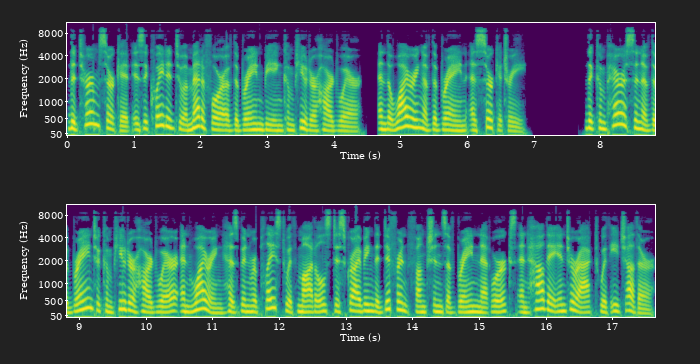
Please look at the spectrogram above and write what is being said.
The term circuit is equated to a metaphor of the brain being computer hardware, and the wiring of the brain as circuitry. The comparison of the brain to computer hardware and wiring has been replaced with models describing the different functions of brain networks and how they interact with each other.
